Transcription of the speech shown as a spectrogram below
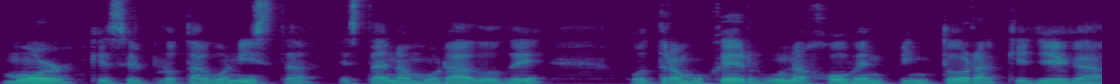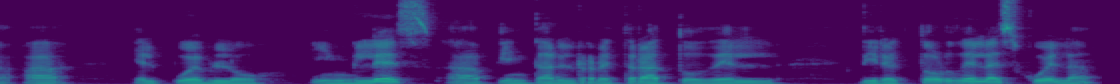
Moore, que es el protagonista, está enamorado de otra mujer, una joven pintora que llega a el pueblo inglés a pintar el retrato del director de la escuela,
